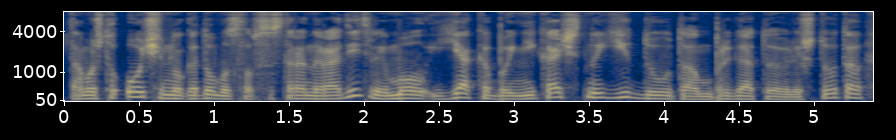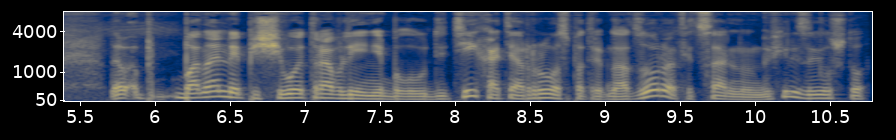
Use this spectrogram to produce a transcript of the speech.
Потому что очень много домыслов со стороны родителей, мол, якобы некачественную еду там приготовили, что-то банальное пищевое отравление было у детей, хотя Роспотребнадзор официально в эфире заявил, что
